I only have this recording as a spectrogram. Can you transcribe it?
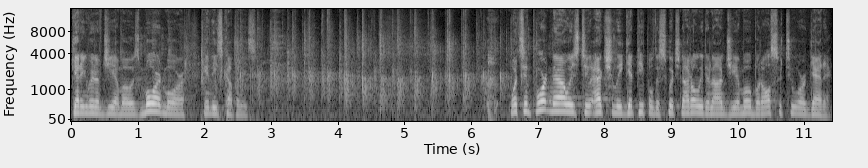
getting rid of GMOs more and more in these companies. What's important now is to actually get people to switch not only to non GMO, but also to organic.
